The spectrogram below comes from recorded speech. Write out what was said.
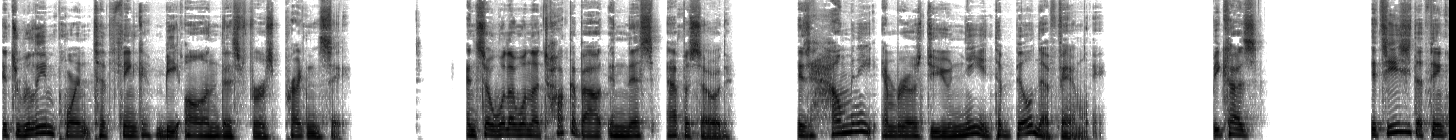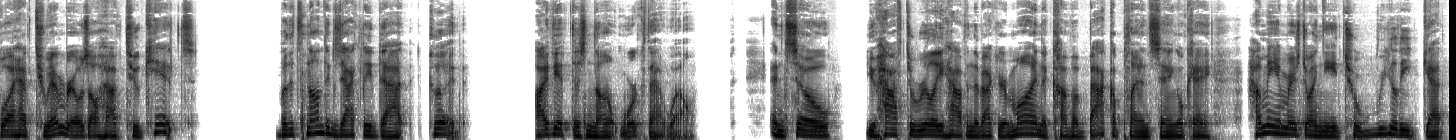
it's really important to think beyond this first pregnancy. And so, what I want to talk about in this episode is how many embryos do you need to build that family? Because it's easy to think, well, I have two embryos, I'll have two kids. But it's not exactly that good. IVF does not work that well. And so, you have to really have in the back of your mind a kind of a backup plan saying, okay, how many embryos do I need to really get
